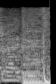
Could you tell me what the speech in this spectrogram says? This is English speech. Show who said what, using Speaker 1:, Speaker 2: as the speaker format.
Speaker 1: I tried.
